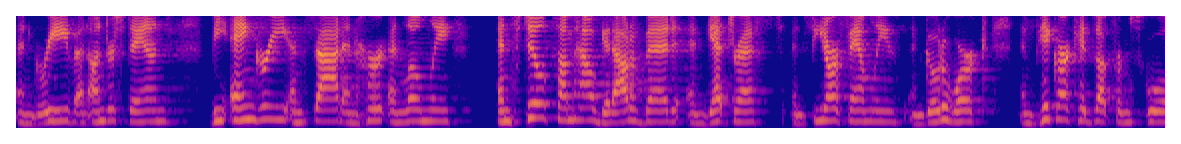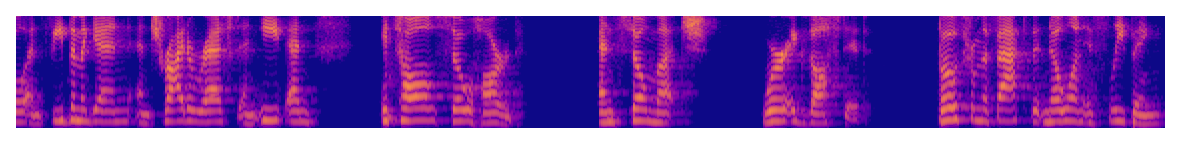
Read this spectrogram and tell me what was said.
and grieve and understand be angry and sad and hurt and lonely, and still somehow get out of bed and get dressed and feed our families and go to work and pick our kids up from school and feed them again and try to rest and eat. And it's all so hard and so much. We're exhausted, both from the fact that no one is sleeping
